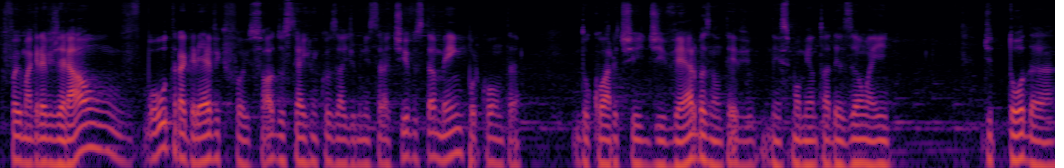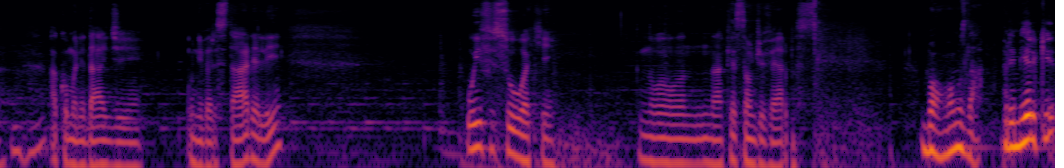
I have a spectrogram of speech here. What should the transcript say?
Foi uma greve geral, outra greve que foi só dos técnicos administrativos, também por conta do corte de verbas, não teve nesse momento adesão aí de toda uhum. a comunidade universitária ali. O IFSU aqui, no, na questão de verbas. Bom, vamos lá. Primeiro que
